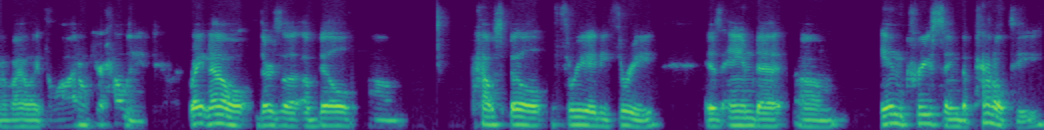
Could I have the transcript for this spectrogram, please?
to violate the law. I don't care how many right now there's a, a bill um, house bill 383 is aimed at um, increasing the penalty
